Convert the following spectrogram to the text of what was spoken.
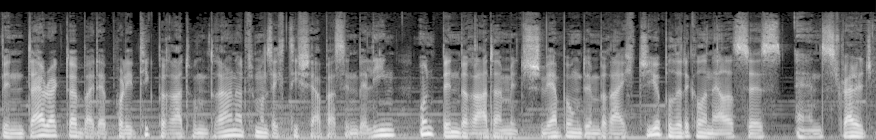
bin Director bei der Politikberatung 365 Sherpas in Berlin und bin Berater mit Schwerpunkt im Bereich Geopolitical Analysis and Strategy.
